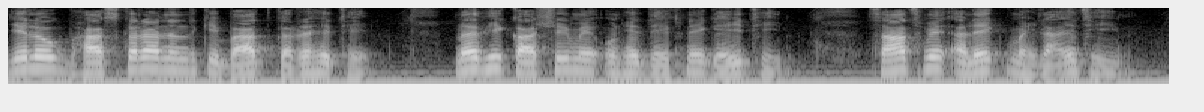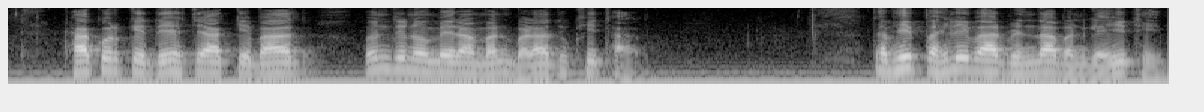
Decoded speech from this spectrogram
ये लोग भास्करानंद की बात कर रहे थे। मैं भी काशी में उन्हें देखने गई थी। साथ में अनेक महिलाएँ थीं। ठाकुर के देह त्याग के बाद उन दिनों मेरा मन बड़ा दुखी था। तभी पहली बार वृंदावन गई थी।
